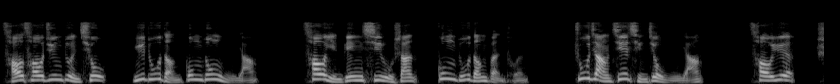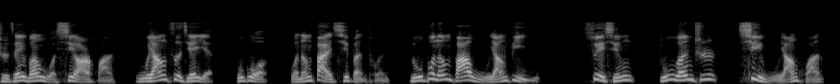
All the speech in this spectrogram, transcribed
曹操军顿丘、余毒等攻东武阳，操引兵西入山，攻毒等本屯。诸将皆请救武阳。操曰：“使贼闻我西而还，武阳自解也。不过我能败其本屯，鲁不能拔武阳必矣。”遂行。独闻之，弃武阳还。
